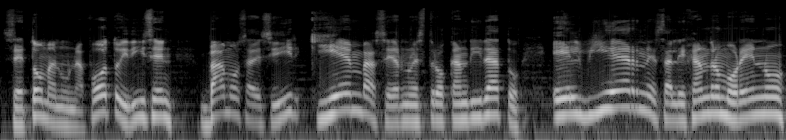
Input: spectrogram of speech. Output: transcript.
Se toman una foto y dicen, vamos a decidir quién va a ser nuestro candidato. El viernes Alejandro Moreno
